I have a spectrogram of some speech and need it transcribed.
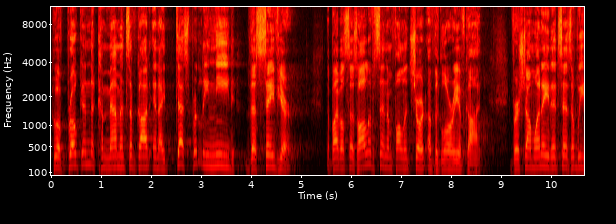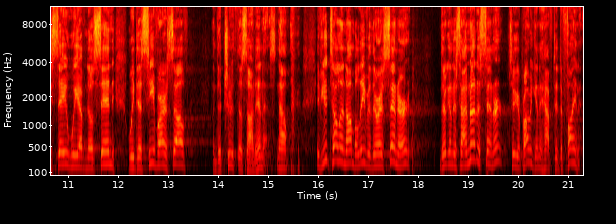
who have broken the commandments of God and I desperately need the Savior. The Bible says all have sinned and fallen short of the glory of God. Verse John 1 8, it says, If we say we have no sin, we deceive ourselves and the truth is not in us. Now, if you tell a non believer they're a sinner, they're going to say, I'm not a sinner, so you're probably going to have to define it.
